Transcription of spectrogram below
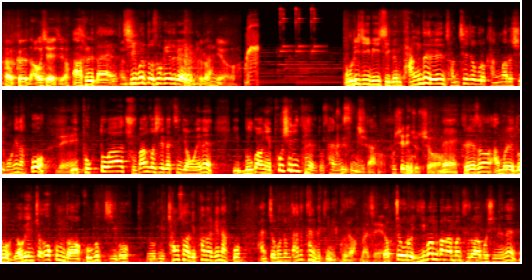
그래 나오셔야죠. 아 그래 나 집은 또 소개해드려야 되니까. 그럼요. 우리 집이 지금 방들은 전체적으로 강마루 시공해놨고 네. 이 복도와 주방 거실 같은 경우에는 이 무광의 포쉐린 타일도 사용했습니다. 그렇죠. 포쉐린 좋죠. 네, 그래서 아무래도 여긴 조금 더 고급지고 여기 청소하기 편하게 해놨고 안쪽은 좀 따뜻한 느낌 있고요. 맞아요. 옆쪽으로 2번 방 한번 들어와 보시면은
